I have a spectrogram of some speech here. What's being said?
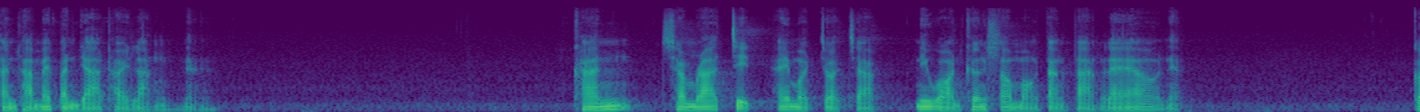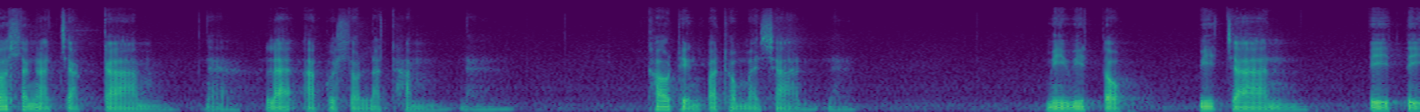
อันทำให้ปัญญาถอยหลังนะ คั้นชำระจิตให้หมดจดจากนิวรณ์เครื่องเศร้าหมองต่างๆแล้วเนี่ยก็สงัดจากกามนะและอกุศลธรรมเข้าถึงปฐมฌานนะมีวิตก วิจารปีติ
